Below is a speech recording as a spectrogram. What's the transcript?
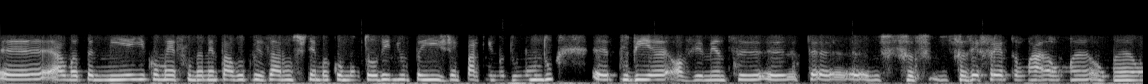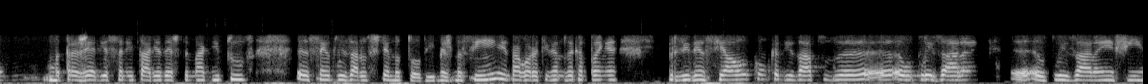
uh, a uma pandemia e como é fundamental utilizar um sistema como um todo e nenhum país, em parte nenhuma do mundo, uh, podia, obviamente, uh, fazer frente a uma, uma, uma, uma, tragédia sanitária desta magnitude sem utilizar o sistema todo. E mesmo assim, ainda agora tivemos a campanha presidencial com candidatos a, a utilizarem a utilizarem, enfim,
